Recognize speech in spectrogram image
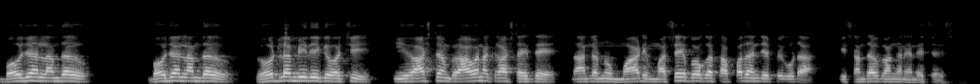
బహుజనులందరూ బహుజనులందరూ రోడ్ల మీదకి వచ్చి ఈ రాష్ట్రం రావణ కాస్ట్ అయితే దాంట్లో నువ్వు మాడి మసైపోక తప్పదని చెప్పి కూడా ఈ సందర్భంగా నేను హెచ్చరిస్తున్నాను.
